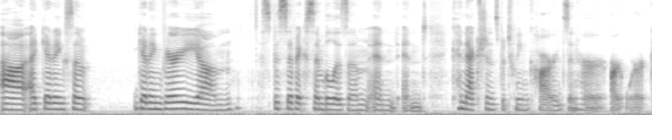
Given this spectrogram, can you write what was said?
uh, at getting some getting very um, specific symbolism and and connections between cards in her artwork.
